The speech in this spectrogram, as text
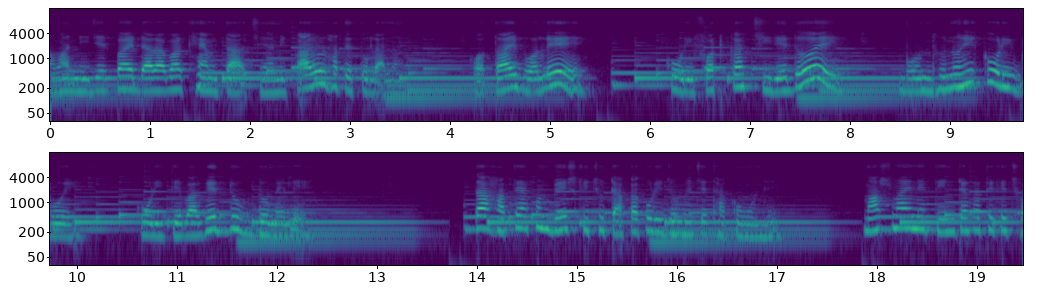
আমার নিজের পায়ে দাঁড়াবার ক্ষমতা আছে, আমি কারোর হাতে তোলা নয় কথায় বলে কড়ি ফটকা চিড়ে দই, বন্ধু নহি করি বই, করিতে বাঘের দুগ্ধ মেলে। তা হাতে এখন বেশ কিছু টাকা করি জমেছে ঠাকুমনি। মাস মাইনে তিন টাকা থেকে ছ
